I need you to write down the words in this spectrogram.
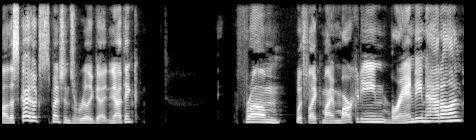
Uh, the skyhook suspension's really good. You know, I think from with like my marketing branding hat on,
